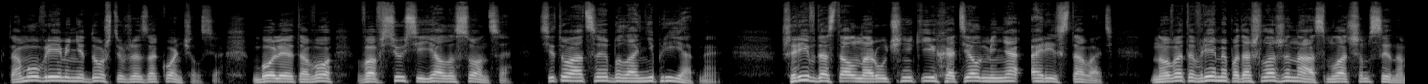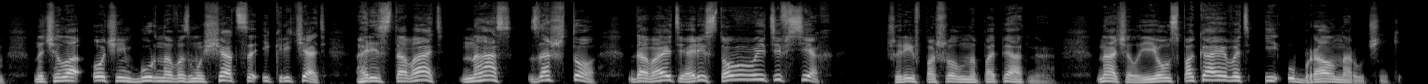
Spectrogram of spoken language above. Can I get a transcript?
К тому времени дождь уже закончился. Более того, вовсю сияло солнце. Ситуация была неприятная. Шериф достал наручники и хотел меня арестовать. Но в это время подошла жена с младшим сыном, начала очень бурно возмущаться и кричать «Арестовать? Нас? За что? Давайте, арестовывайте всех!» Шериф пошел на попятную, начал ее успокаивать и убрал наручники.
